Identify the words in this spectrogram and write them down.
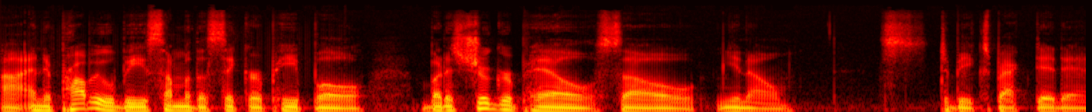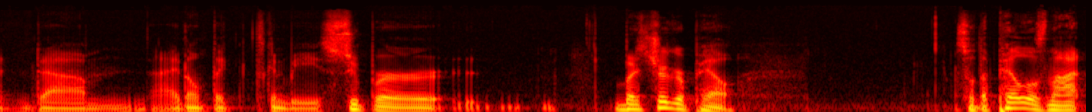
uh, and it probably will be some of the sicker people. But it's sugar pill, so you know it's to be expected. And um, I don't think it's going to be super, but it's sugar pill, so the pill is not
